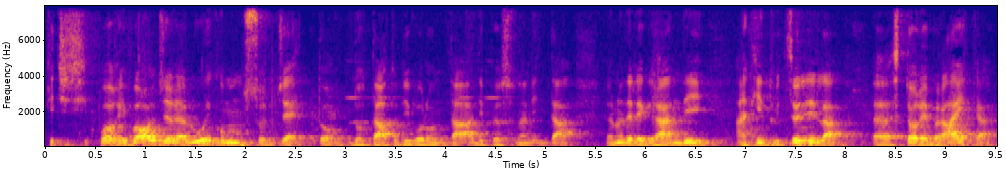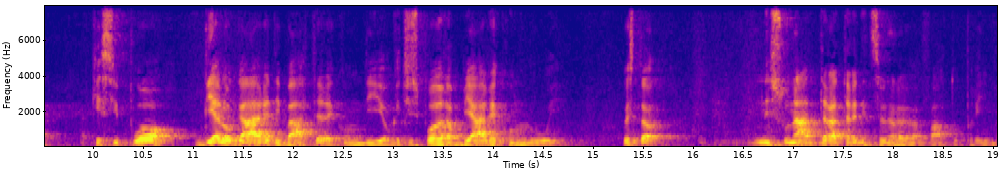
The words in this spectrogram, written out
che ci si può rivolgere a Lui come un soggetto dotato di volontà, di personalità. È una delle grandi anche intuizioni della eh, storia ebraica, che si può dialogare, dibattere con Dio, che ci si può arrabbiare con Lui. Questo nessun'altra tradizione l'aveva fatto prima.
